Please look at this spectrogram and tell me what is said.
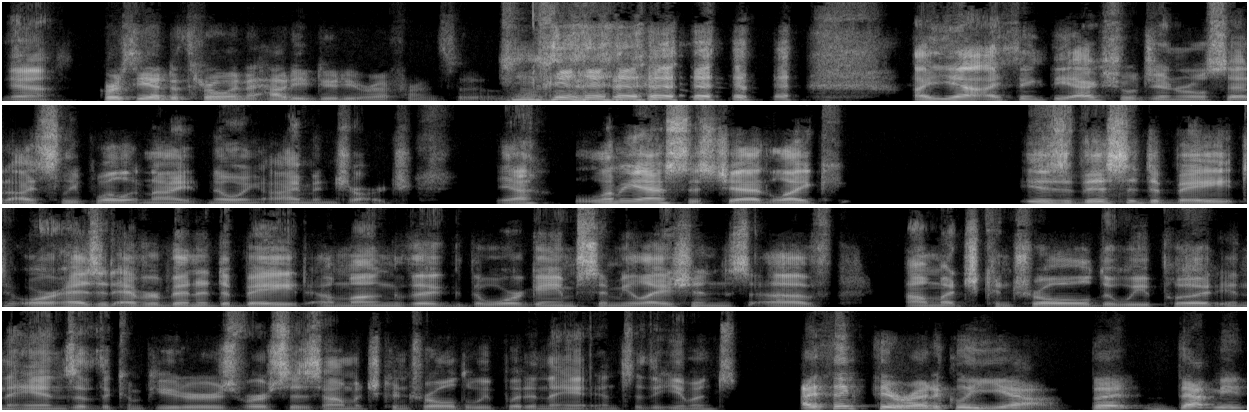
Yeah of course he had to throw in a howdy doody reference uh, I yeah, I think the actual general said, I sleep well at night knowing I'm in charge. Yeah. Let me ask this, Chad. Like, is this a debate or has it ever been a debate among the the war game simulations of how much control do we put in the hands of the computers versus how much control do we put in the hands of the humans? I think theoretically, yeah, but that mean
